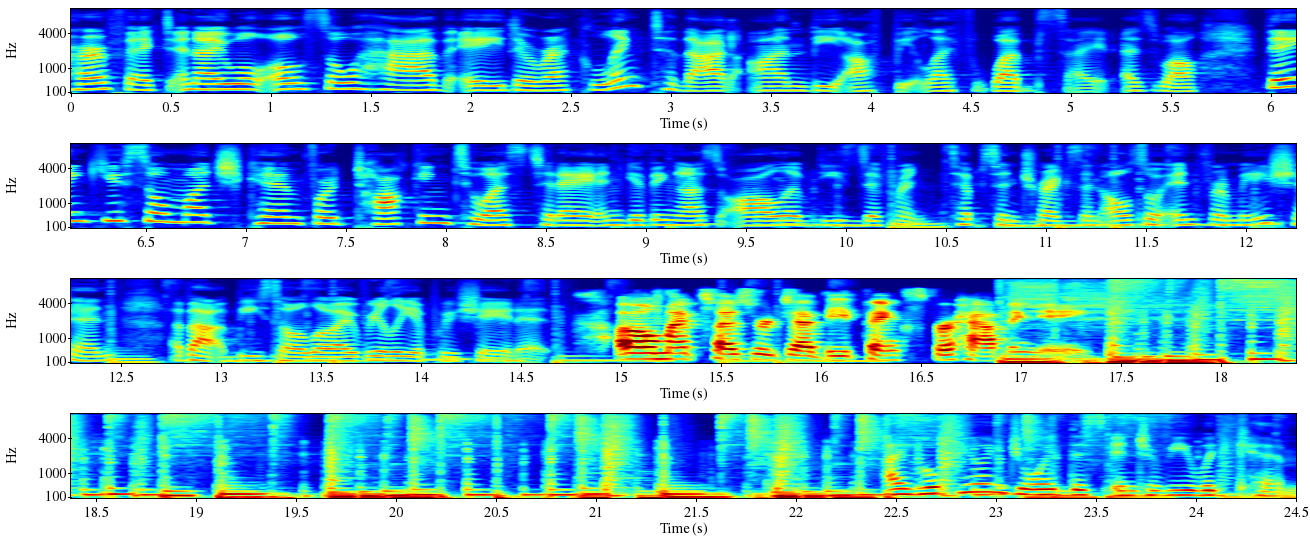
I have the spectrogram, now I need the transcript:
Perfect. And I will also have a direct link to that on the Offbeat Life website as well. Thank you so much, Kim, for talking to us today and giving us all of these different tips and tricks and also information about bSolo. I really appreciate it. Oh, my pleasure, Debbie. Thanks for having me. I hope you enjoyed this interview with Kim.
